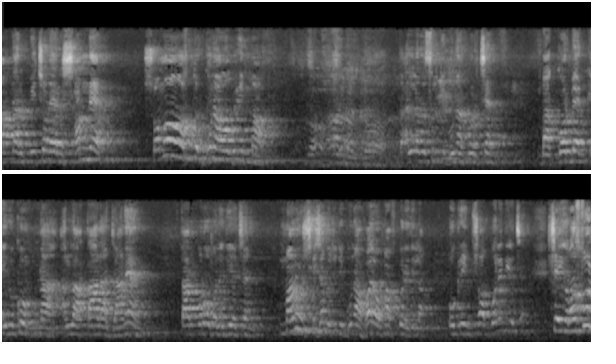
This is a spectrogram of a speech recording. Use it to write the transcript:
আপনার পিছনের সামনে সমস্ত গুনাহ অগ্রিম মাফ। আল্লাহ রসুল কি গুণা করছেন বা করবেন এরকম? না, আল্লাহ তারা জানেন। তারপরও বলে দিয়েছেন, মানুষ হিসাবে যদি গুণা হয় মাফ করে দিলাম। অগ্রিম সব বলে দিয়েছেন। সেই রসুল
